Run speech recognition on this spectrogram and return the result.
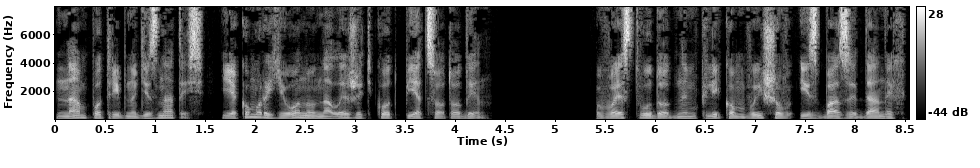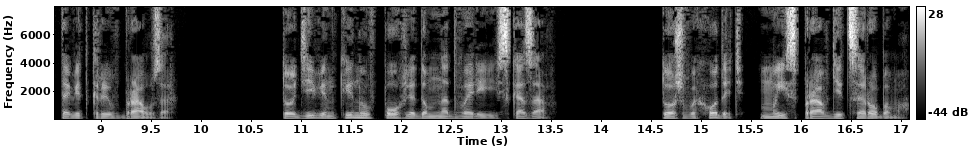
Нам потрібно дізнатись, якому регіону належить код 501. Вествуд одним кліком вийшов із бази даних та відкрив браузер. Тоді він кинув поглядом на двері і сказав: Тож, виходить, ми справді це робимо.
